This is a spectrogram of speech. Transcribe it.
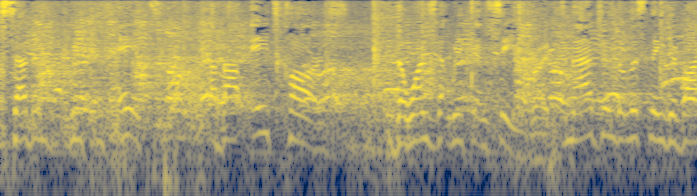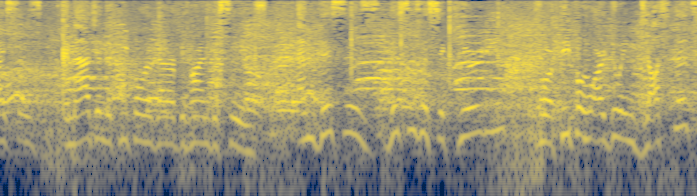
Seven that we can eight. About eight cars, the ones that we can see. Right. Imagine the listening devices. Imagine the people that are behind the scenes. And this is this is a security for people who are doing justice.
